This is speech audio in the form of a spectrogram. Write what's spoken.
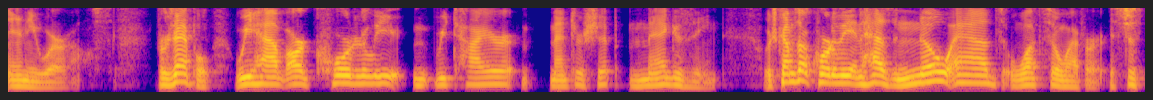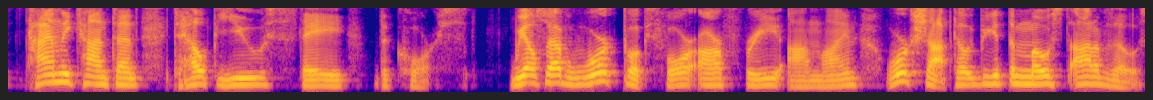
anywhere else. For example, we have our quarterly Retire Mentorship magazine which comes out quarterly and has no ads whatsoever. It's just timely content to help you stay the course. We also have workbooks for our free online workshop to help you get the most out of those,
